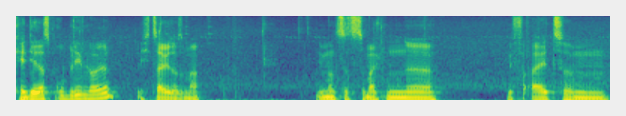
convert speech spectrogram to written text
Kennt ihr das Problem, Leute? Ich zeige das mal. Nehmen wir uns jetzt zum Beispiel eine GIF-Item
